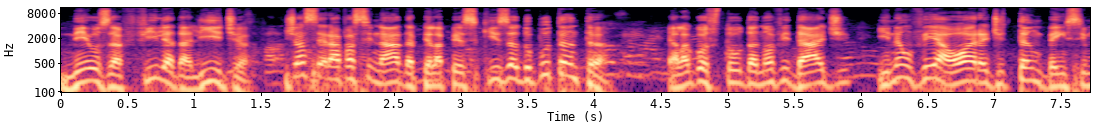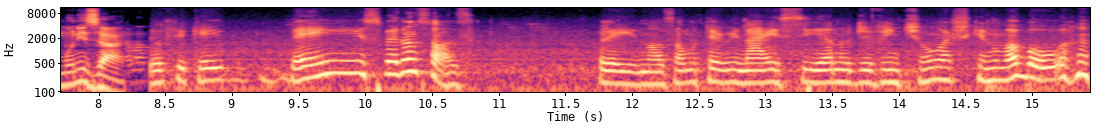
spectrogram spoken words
Neuza, filha da Lídia, já será vacinada pela pesquisa do Butantan. Ela gostou da novidade e não vê a hora de também se imunizar. Eu fiquei bem esperançosa. Falei, nós vamos terminar esse ano de 21, acho que numa boa.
